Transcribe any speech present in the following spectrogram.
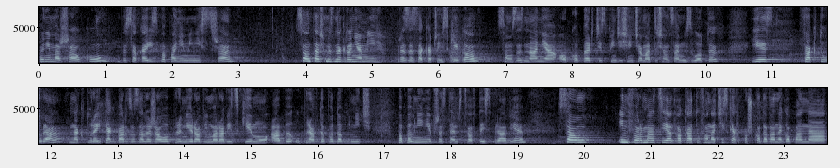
Panie Marszałku, Wysoka Izbo, Panie Ministrze! Są taśmy z nagraniami prezesa Kaczyńskiego, są zeznania o kopercie z 50 tysiącami złotych, jest faktura, na której tak bardzo zależało premierowi Morawieckiemu, aby uprawdopodobnić popełnienie przestępstwa w tej sprawie, są informacje adwokatów o naciskach poszkodowanego pana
